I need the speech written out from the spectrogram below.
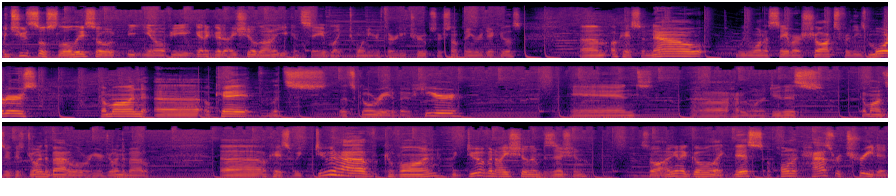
it shoots so slowly. So you know, if you get a good ice shield on it, you can save like 20 or 30 troops or something ridiculous. Um, okay, so now We want to save our shocks for these mortars. Come on. Uh, okay, let's let's go right about here. And uh, how do we want to do this? Come on, Zookas, join the battle over here. Join the battle. Uh, okay, so we do have Kavan. We do have an Ice Shield in position. So I'm going to go like this. Opponent has retreated,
